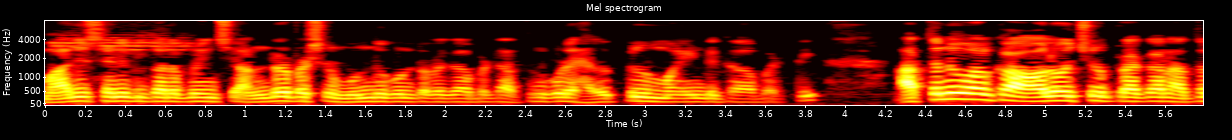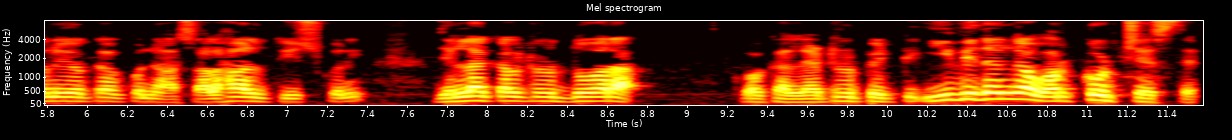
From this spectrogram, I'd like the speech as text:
మాజీ సైనికుల తరపు నుంచి హండ్రెడ్ పర్సెంట్ ముందుకుంటారు కాబట్టి అతను కూడా హెల్ప్ఫుల్ మైండ్ కాబట్టి అతను ఒక ఆలోచన ప్రకారం అతని యొక్క కొన్ని సలహాలు తీసుకొని జిల్లా కలెక్టర్ ద్వారా ఒక లెటర్ పెట్టి ఈ విధంగా వర్కౌట్ చేస్తే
